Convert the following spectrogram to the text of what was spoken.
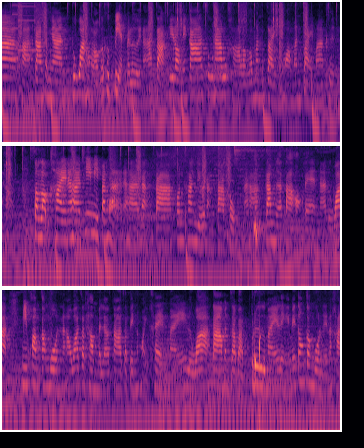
มากค่ะ การทำงานทุกวันของเราก็คือเปลี่ยนไปเลยนะคะจากที่เราไม่กล้าสู้หน้าลูกค้า เราก็มั่นใจมีความมั่นใจมากขึ้นค่ะ สำหรับใครนะคะที่มีปัญหานะคะหนังตาค่อนข้างเยอะหนังตาตกนะคะกล้ามเนื้อตาออกแดงนะหรือว่ามีความกังวลนะคะว่าจะทำไปแล้วตาจะเป็นหอยแครงไหมหรือว่าตามันจะแบบปรือไหมอะไรเงี้ยไม่ต้องกังวลเลยนะคะ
